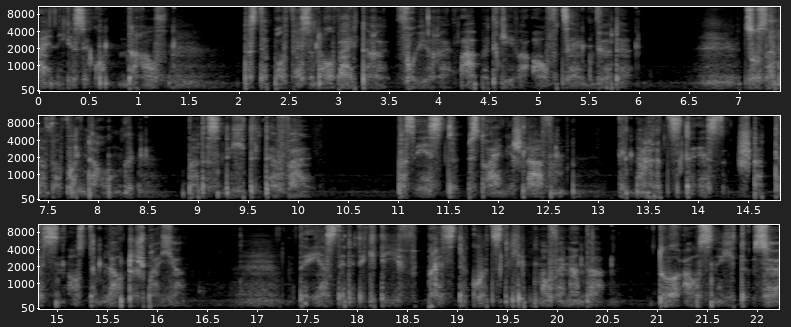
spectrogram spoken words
einige Sekunden darauf, dass der Professor noch weitere frühere Arbeitgeber aufzählen würde. Zu seiner Verwunderung das nicht der Fall. Was ist? Bist du eingeschlafen? knarzte es stattdessen aus dem Lautsprecher. Der erste Detektiv presste kurz die Lippen aufeinander. Durchaus nicht, Sir.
